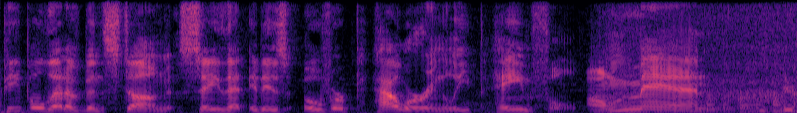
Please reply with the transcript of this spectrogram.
People that have been stung say that it is overpoweringly painful. Oh man. oh,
